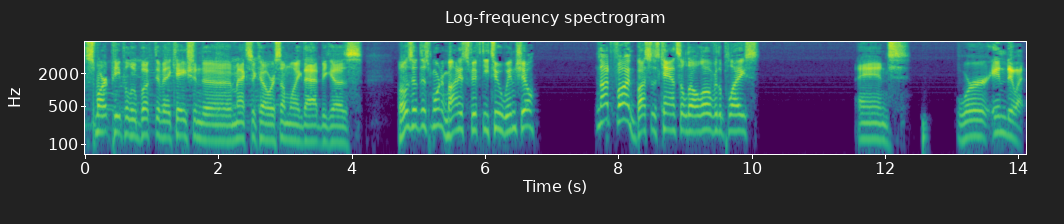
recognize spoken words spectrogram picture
smart people who booked a vacation to Mexico or something like that because, what was it this morning? Minus 52 wind chill? Not fun. Buses canceled all over the place. And we're into it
